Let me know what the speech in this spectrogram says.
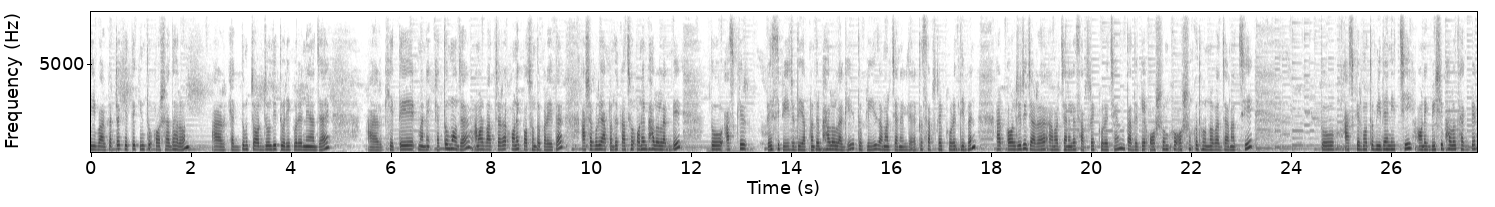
এই বার্গারটা খেতে কিন্তু অসাধারণ আর একদম চটজলদি তৈরি করে নেওয়া যায়। আর খেতে মানে এত মজা, আমার বাচ্চারা অনেক পছন্দ করে এটা। আশা করি আপনাদের কাছেও অনেক ভালো লাগবে। তো আজকের রেসিপি যদি আপনাদের ভালো লাগে, তো প্লিজ আমার চ্যানেলে একটা সাবস্ক্রাইব করে দিবেন। আর অলরেডি যারা আমার চ্যানেলে সাবস্ক্রাইব করেছেন, তাদেরকে অসংখ্য অসংখ্য ধন্যবাদ জানাচ্ছি। তো আজকের মতো বিদায় নিচ্ছি। অনেক বেশি ভালো থাকবেন,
